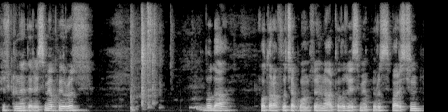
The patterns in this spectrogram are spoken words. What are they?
Püskülüne de resim yapıyoruz. Bu da fotoğraflı çakmağımız. Önlü arkalı resim yapıyoruz. Sipariş için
